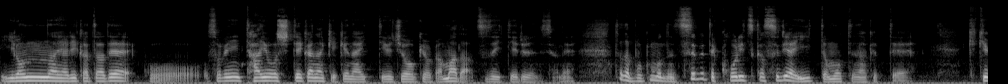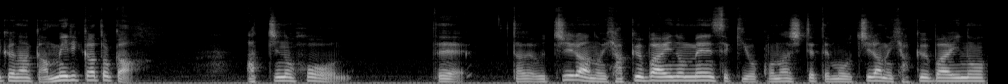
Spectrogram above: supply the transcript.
いろんなやり方でこうそれに対応していかなきゃいけないっていう状況がまだ続いているんですよね。ただ僕もね全て効率化すりゃいいって思ってなくて結局なんかアメリカとかあっちの方で例えばうちらの100倍の面積をこなしててもうちらの100倍の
